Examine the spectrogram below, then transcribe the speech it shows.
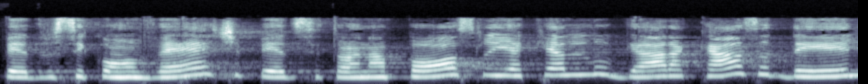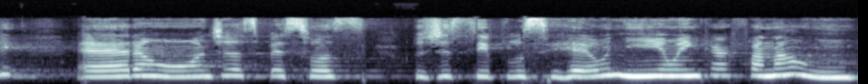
Pedro se converte, Pedro se torna apóstolo e aquele lugar, a casa dele, era onde as pessoas, os discípulos se reuniam em Carfanaum.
